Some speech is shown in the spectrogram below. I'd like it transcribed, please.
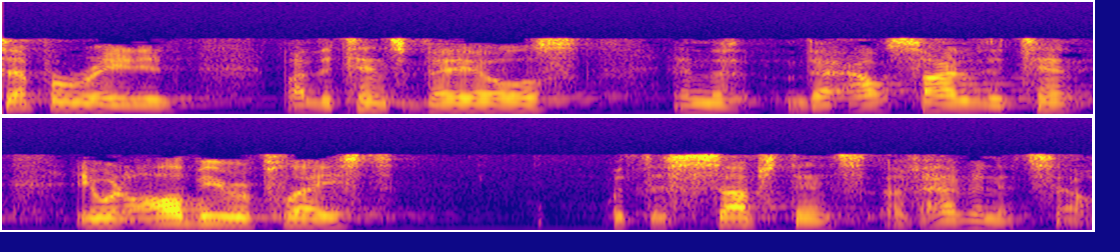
separated by the tent's veils and the, the outside of the tent, it would all be replaced with the substance of heaven itself,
